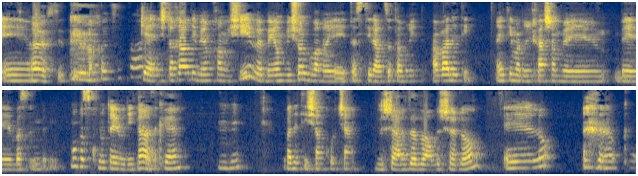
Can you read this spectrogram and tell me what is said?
אה, עשית טיול אחרי צבא? כן, השתחררתי ביום חמישי, וביום ראשון כבר אה, טסתי לארה"ב, עבדתי. הייתי מדריכה שם, כמו בסוכנות היהודית. אה, כן? עבדתי שם חודשיים. ושם זה עבר בשלום? אה, לא. אוקיי.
